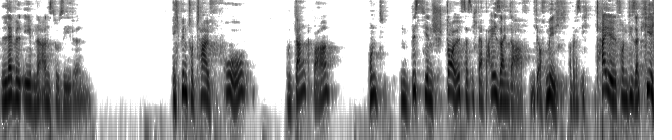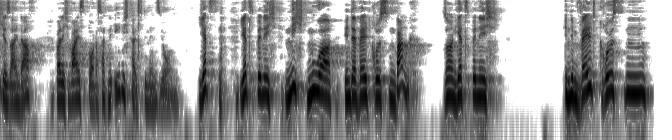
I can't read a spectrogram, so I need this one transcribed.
Levelebene anzusiedeln. Ich bin total froh, und dankbar und ein bisschen stolz, dass ich dabei sein darf. Nicht auf mich, aber dass ich Teil von dieser Kirche sein darf, weil ich weiß, boah, das hat eine Ewigkeitsdimension. Jetzt, jetzt bin ich nicht nur in der weltgrößten Bank, sondern jetzt bin ich in dem weltgrößten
